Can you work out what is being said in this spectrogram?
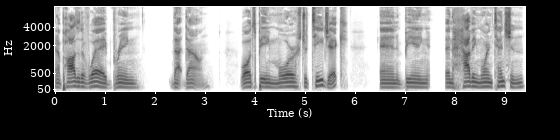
in a positive way bring that down? Well, it's being more strategic and being and having more intention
